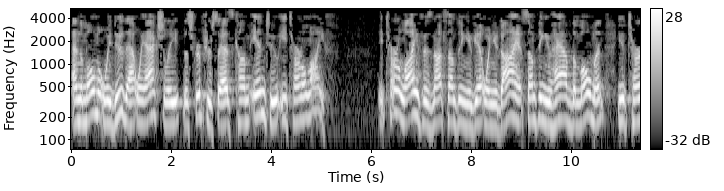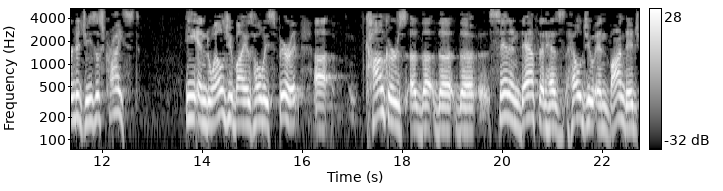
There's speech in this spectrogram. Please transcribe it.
And the moment we do that, we actually, the scripture says, come into eternal life. Eternal life is not something you get when you die. It's something you have the moment you turn to Jesus Christ. He indwells you by His Holy Spirit, uh, conquers uh, the, the, the sin and death that has held you in bondage,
